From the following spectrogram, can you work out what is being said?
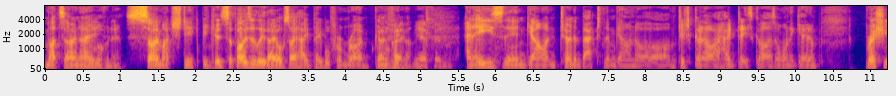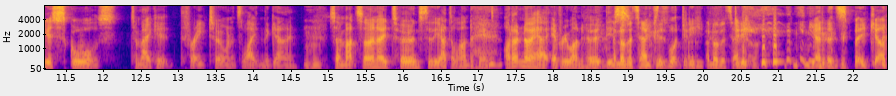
Mazzone so much stick mm-hmm. because supposedly they also hate people from Rome. Go Okay. figure. Yeah, fair enough. And he's then going, turning back to them, going, Oh, I'm just going to, I hate these guys. I want to get them. Brescia scores to make it 3 2, and it's late in the game. Mhm. So Mazzone turns to the Atalanta fans. I don't know how everyone heard this. Another text. Because what did he? Another text. he, he had a speaker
